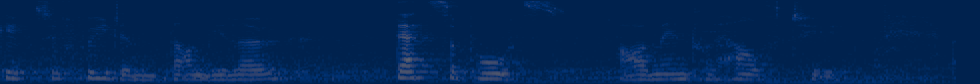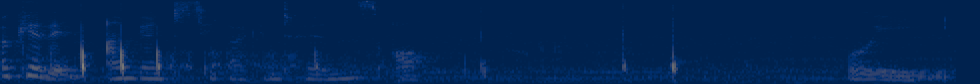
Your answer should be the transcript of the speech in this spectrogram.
Gifts of Freedom down below. That supports our mental health too. Okay then, I'm going to see if I can turn this off. Wait.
